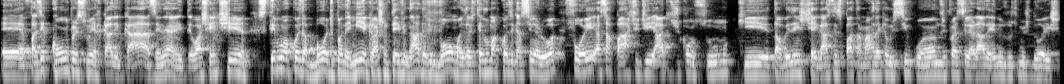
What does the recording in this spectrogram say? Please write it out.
é, fazer compras no mercado em casa, né? Eu acho que a gente, se teve uma coisa boa de pandemia, que eu acho que não teve nada de bom, mas acho que teve uma coisa que acelerou, foi essa parte de hábitos de consumo, que talvez a gente chegasse nesse patamar daqui a uns cinco anos e foi acelerado aí nos últimos dois.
